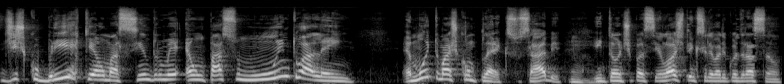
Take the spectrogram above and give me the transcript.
descobrir que é uma síndrome é um passo muito além. É muito mais complexo, sabe? Então, tipo assim, lógico que tem que ser levado em consideração.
